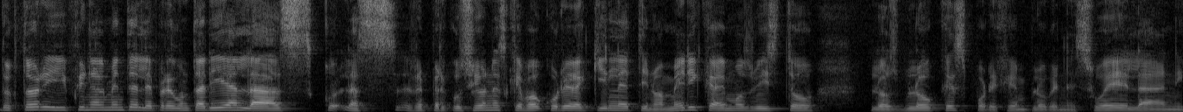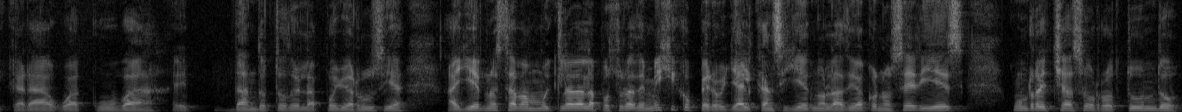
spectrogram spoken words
Doctor, y finalmente le preguntaría las, las repercusiones que va a ocurrir aquí en Latinoamérica. Hemos visto los bloques, por ejemplo Venezuela, Nicaragua, Cuba, eh, dando todo el apoyo a Rusia. Ayer no estaba muy clara la postura de México, pero ya el canciller nos la dio a conocer y es un rechazo rotundo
